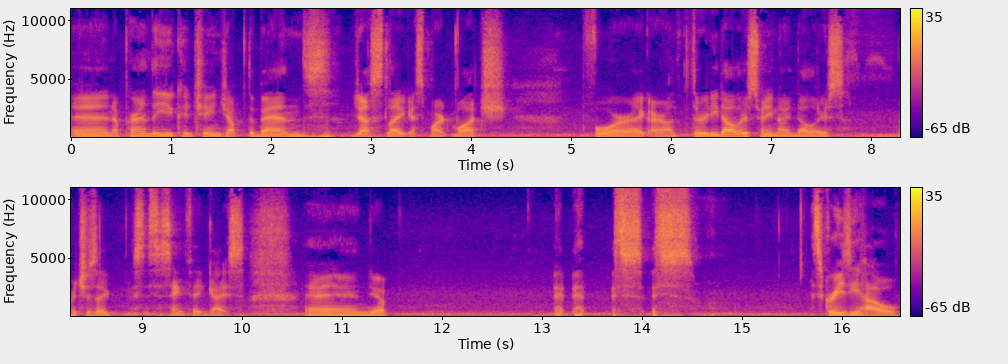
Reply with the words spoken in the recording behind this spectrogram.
and apparently you could change up the bands just like a smartwatch for like around $30 $29 which is like it's the same thing guys. And yep. It's it's it's crazy how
